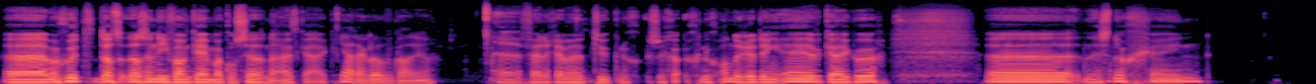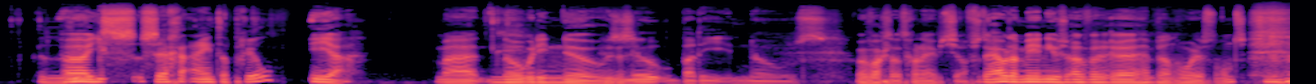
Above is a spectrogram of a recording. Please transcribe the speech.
Eh, maar goed, dat, dat is in ieder geval een game waar ik ontzettend naar uitkijk. Ja, dat geloof ik al, ja. Eh, verder hebben we natuurlijk nog zo- genoeg andere dingen. Even kijken hoor. Eh, er is nog geen... Leaks zeggen eind april. Ja, maar nobody knows. Nobody knows. We wachten dat gewoon eventjes af. Zodra we daar meer nieuws over eh, hebben, dan hoor je het van ons. Mhm.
